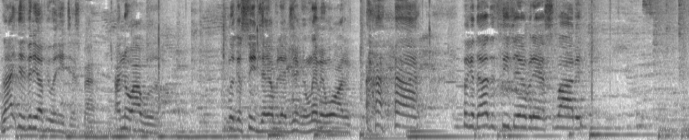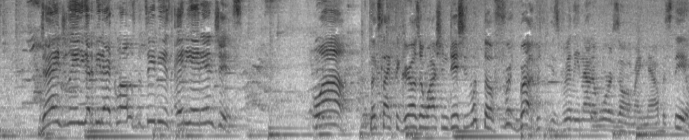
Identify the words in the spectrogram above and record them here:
Like this video if you would eat this, bro. I know I would. Look at CJ over there drinking lemon water. Look at the other CJ over there slobbing. James, Julian, you gotta be that close. The TV is 88 inches. Wow. Looks like the girls are washing dishes. What the frick, bro? It's really not a war zone right now, but still.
